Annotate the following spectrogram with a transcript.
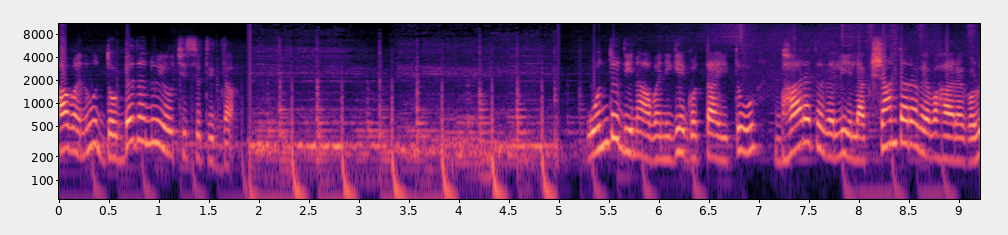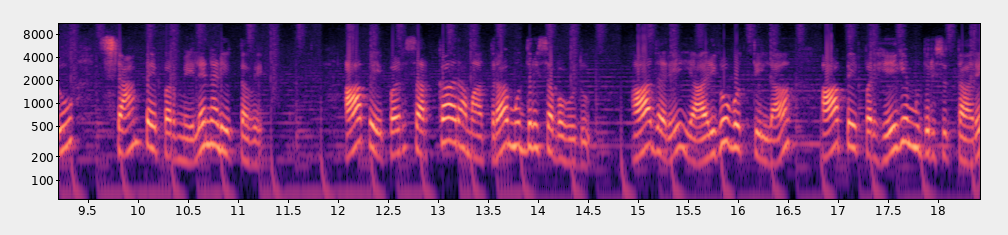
ಅವನು ದೊಡ್ಡದನ್ನು ಯೋಚಿಸುತ್ತಿದ್ದ. ಒಂದು ದಿನ ಅವನಿಗೆ ಗೊತ್ತಾಯಿತು, ಭಾರತದಲ್ಲಿ ಲಕ್ಷಾಂತರ ವ್ಯವಹಾರಗಳು ಸ್ಟಾಂಪ್ ಪೇಪರ್ ಮೇಲೆ ನಡೆಯುತ್ತವೆ. ಆ ಪೇಪರ್ ಸರ್ಕಾರ ಮಾತ್ರ ಮುದ್ರಿಸಬಹುದು. ಆದರೆ ಯಾರಿಗೂ ಗೊತ್ತಿಲ್ಲ ಆ ಪೇಪರ್ ಹೇಗೆ ಮುದ್ರಿಸುತ್ತಾರೆ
